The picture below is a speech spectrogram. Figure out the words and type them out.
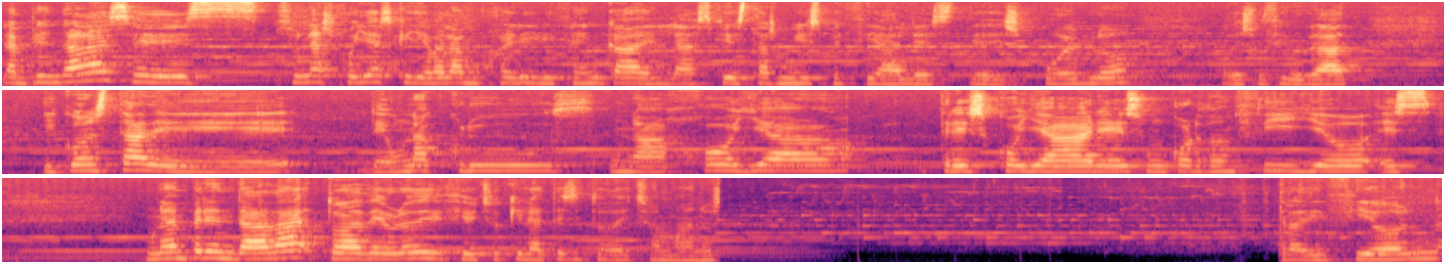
La emprendadas es, son las joyas que lleva la mujer ibicenca en las fiestas muy especiales de su pueblo o de su ciudad. Y consta de, de una cruz, una joya, tres collares, un cordoncillo, es una emprendada toda de oro de 18 quilates y todo hecho a mano. Tradición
